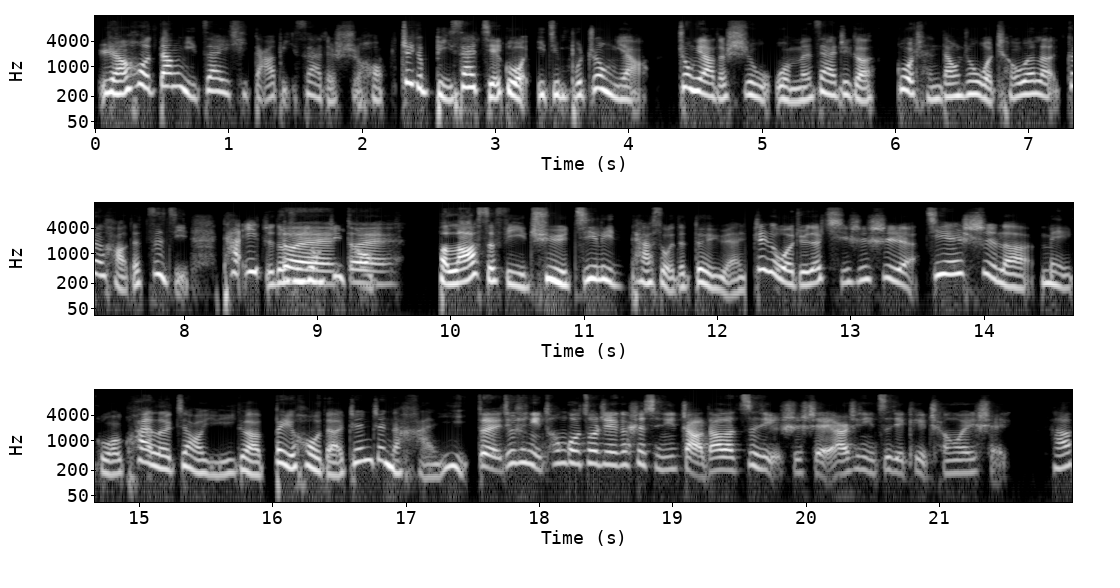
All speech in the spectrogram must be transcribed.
然后当你在一起打比赛的时候，这个比赛结果已经不重要。重要的是，我们在这个过程当中，我成为了更好的自己。他一直都是用这种 philosophy 去激励他所有的队员。这个我觉得其实是揭示了美国快乐教育一个背后的真正的含义。对，就是你通过做这个事情，你找到了自己是谁，而且你自己可以成为谁。好，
